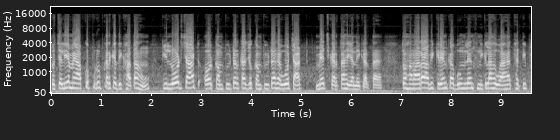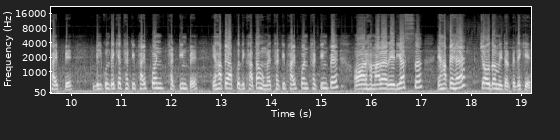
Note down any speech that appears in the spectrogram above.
तो चलिए, मैं आपको प्रूफ करके दिखाता हूँ कि लोड चार्ट और कंप्यूटर का जो कंप्यूटर है, वो चार्ट मैच करता है या नहीं करता है। तो हमारा अभी क्रेन का बूम लेंथ निकला हुआ है थर्टी पे। बिल्कुल देखिए 35.13 पे। यहाँ पे आपको दिखाता हूँ मैं 35.13 पे और हमारा रेडियस यहाँ पे है 14 मीटर पे। देखिए,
